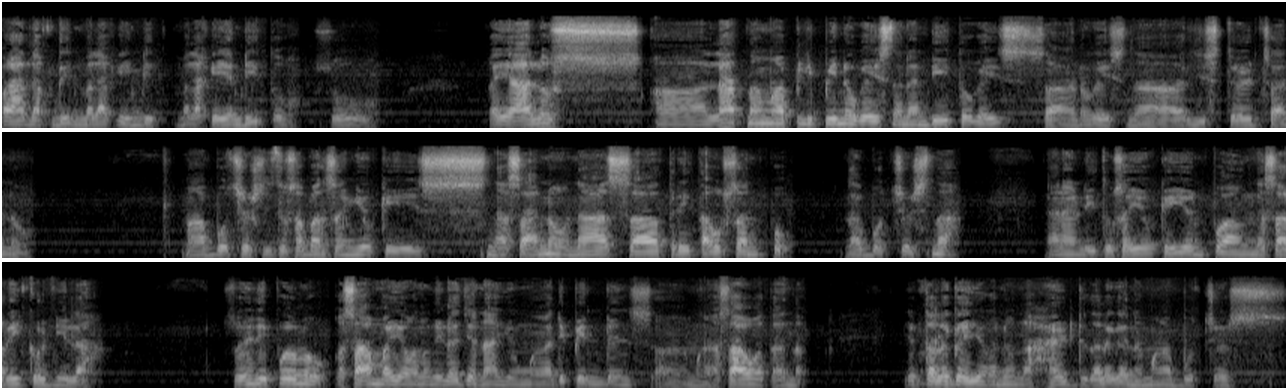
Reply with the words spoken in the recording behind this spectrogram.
product din malaki malaki yan dito. So kaya halos ah, lahat ng mga Pilipino guys na nandito guys sa ano guys na registered sa ano mga butchers dito sa bansang UK is nasa ano, nasa 3,000 po na butchers na na nandito sa UK. Yun po ang nasa record nila. So hindi po kasama yung ano nila diyan ha, yung mga dependents, ah, mga asawa at anak yun talaga yung ano na hard talaga ng mga butchers.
